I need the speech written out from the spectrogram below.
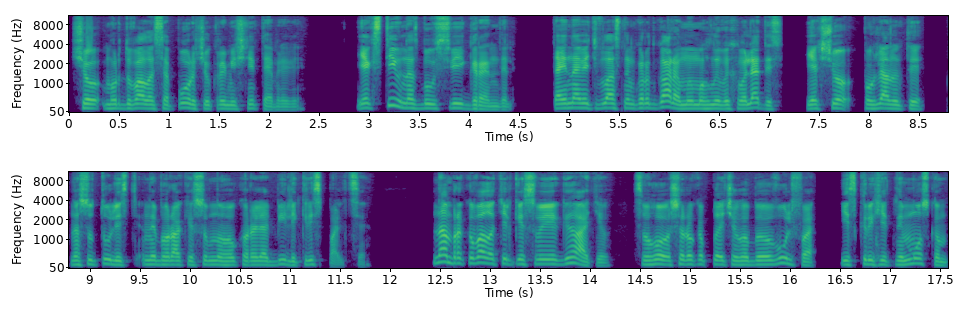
що мордувалася поруч у кромішній темряві. Як стій, у нас був свій Грендель, та й навіть власним Городгаром ми могли вихвалятись, якщо поглянути на сутулість небораки сумного короля білі крізь пальці. Нам бракувало тільки своїх геатів, свого широкоплечого Беовульфа із крихітним мозком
